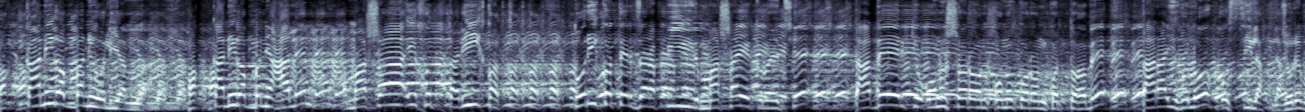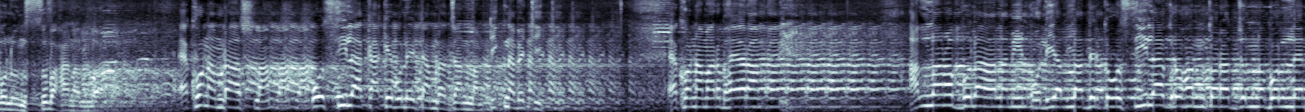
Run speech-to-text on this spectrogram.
হক্কানি রব্বানি ওলি আল্লাহ হক্কানি রব্বানি আলেম মাশাইখুত তারিকত। তরিকতের যারা পীর মাশায়েক রয়েছে, তাদেরকে অনুসরণ, অনুকরণ করতে হবে। তারাই হলো ওসিলা। জোরে বলুন, সুবহানাল্লাহ। এখন আমরা আসলাম, ওসিলা কাকে বলে এটা আমরা জানলাম। ঠিক না বেঠিক এখন আমার ভাইয়ারা, আল্লাহ রাব্বুল আলামিন ওলি আল্লাহদেরকে ওসিলা গ্রহণ করার জন্য বললেন।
